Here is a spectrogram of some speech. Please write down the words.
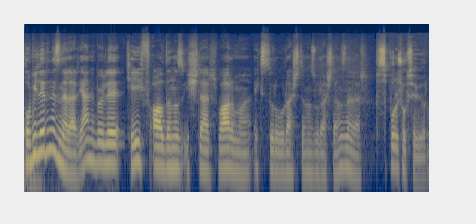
Hobileriniz neler? Yani böyle keyif aldığınız işler var mı? Ekstra uğraştığınız uğraşlarınız neler? Sporu çok seviyorum.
